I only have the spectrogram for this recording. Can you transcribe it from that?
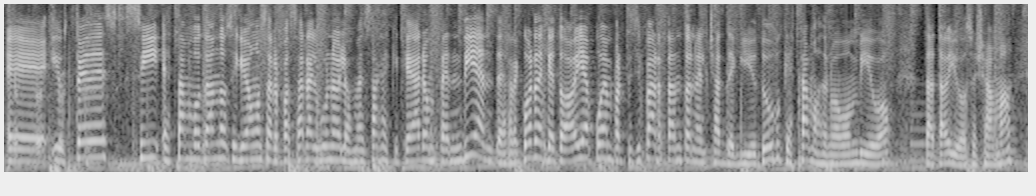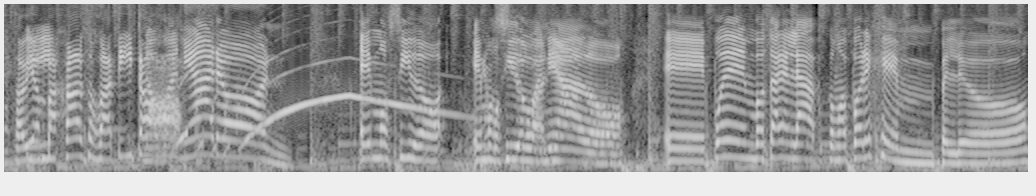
Eh, y ustedes sí están votando, así que vamos a repasar algunos de los mensajes que quedaron pendientes. Recuerden que todavía pueden participar tanto en el chat de YouTube, que estamos de nuevo en vivo. Tata Vivo se llama. Nos habían Y bajado esos gatitos. ¡Nos bañaron! Hemos sido, hemos, Hemos sido sido bañados. Eh, pueden votar en la app, como por ejemplo.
